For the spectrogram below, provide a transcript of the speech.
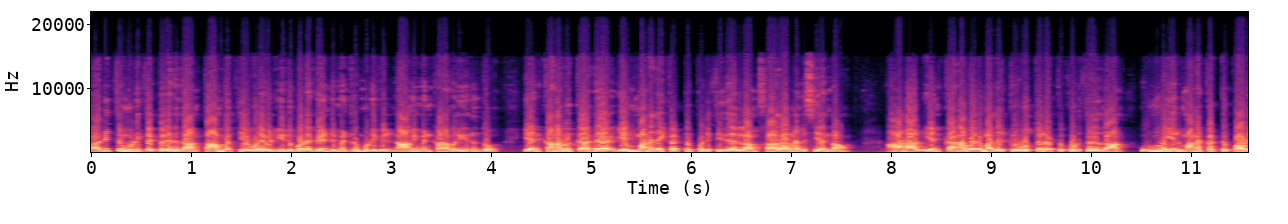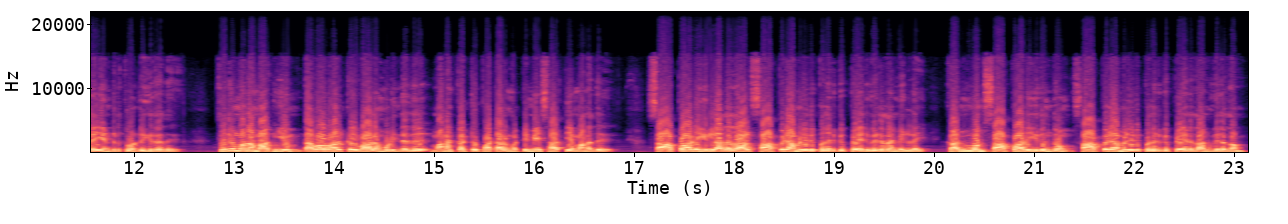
படித்து முடித்த பிறகுதான் தாம்பத்திய உறவில் ஈடுபட வேண்டும் என்ற முடிவில் நானும் என் கணவர் இருந்தோம். என் கனவுக்காக என் மனதை கட்டுப்படுத்தியதெல்லாம் சாதாரண விஷயம்தான். ஆனால் என் கணவரும் அதற்கு ஒத்துழைப்பு கொடுத்ததுதான் உண்மையில் மனக்கட்டுப்பாடு என்று தோன்றுகிறது. திருமணமாகியும் தவ வாழ்க்கை வாழ முடிந்தது மனக்கட்டுப்பாட்டால் மட்டுமே சாத்தியமானது. சாப்பாடு இல்லாததால் சாப்பிடாமல் இருப்பதற்கு பெயர் விரதம் இல்லை. கண்முன் சாப்பாடு இருந்தும் சாப்பிடாமல் இருப்பதற்கு பெயர் தான் விரதம்.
